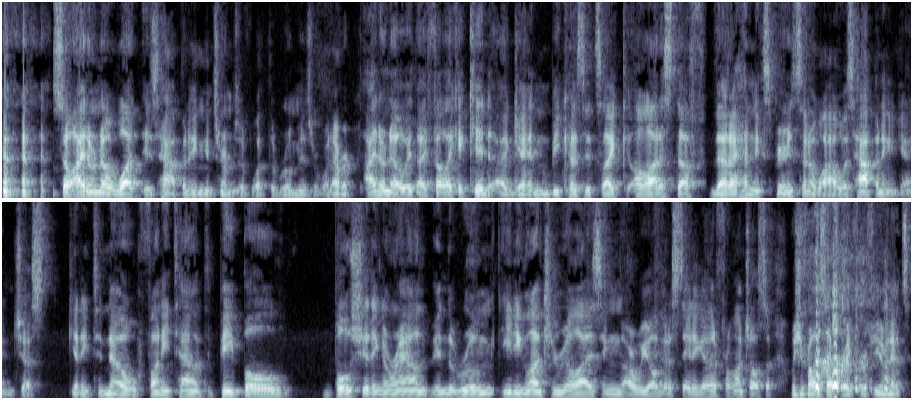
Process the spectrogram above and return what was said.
so I don't know what is happening in terms of what the room is or whatever. I don't know. I felt like a kid again because it's like a lot of stuff that I hadn't experienced in a while was happening again. Just getting to know funny, talented people, bullshitting around in the room, eating lunch, and realizing, are we all going to stay together for lunch also? We should probably separate for a few minutes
